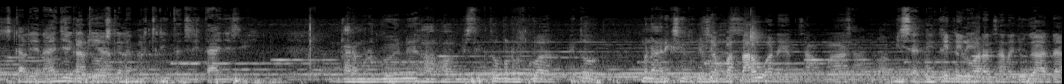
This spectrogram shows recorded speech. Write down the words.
sekalian aja gitu Sekalian. sekalian bercerita cerita aja sih karena menurut gue ini hal-hal mistik tuh menurut gue itu menarik sih untuk dibahas Siapa tahu ada yang sama. sama bisa Mungkin di luaran sana juga ada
